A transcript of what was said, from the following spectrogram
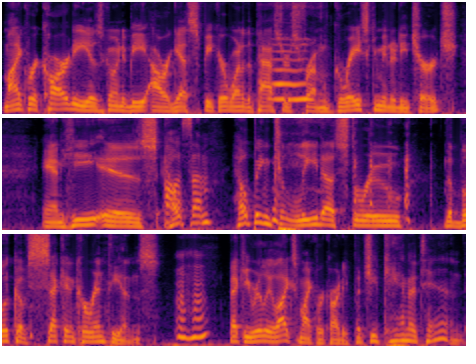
Mike Riccardi is going to be our guest speaker, one of the pastors from Grace Community Church, and he is help- Awesome. helping to lead us through the book of Second Corinthians. Mm-hmm. Becky really likes Mike Riccardi, but you can't attend.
